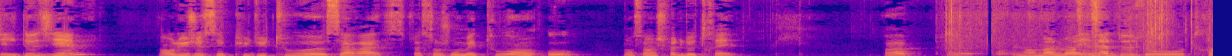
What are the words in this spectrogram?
Le deuxième. Alors lui, je sais plus du tout euh, sa race. De toute façon, je vous mets tout en haut. Bon, c'est un cheval de trait. Hop. Normalement, il y en a deux autres.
